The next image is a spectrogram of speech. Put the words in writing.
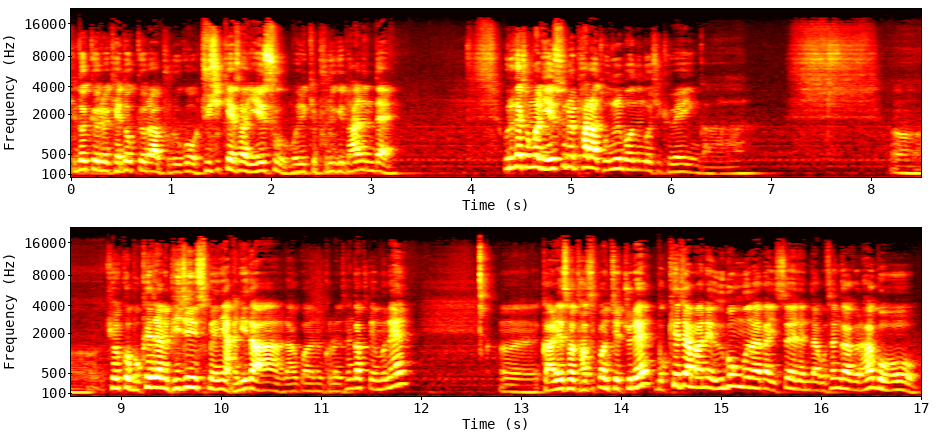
기독교를 개독교라 부르고 주식회사 예수 뭐 이렇게 부르기도 하는데 우리가 정말 예수를 팔아 돈을 버는 것이 교회인가? 어, 결코 목회자는 비즈니스맨이 아니다라고 하는 그런 생각 때문에 어, 그러니까 아래서 다섯 번째 줄에 목회자만의 의복 문화가 있어야 된다고 생각을 하고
